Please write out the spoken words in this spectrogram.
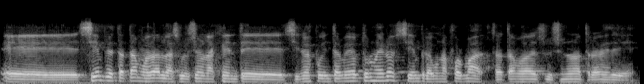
eh, siempre tratamos de dar la solución a la gente, si no es por intermedio del turnero, siempre de alguna forma tratamos de dar solución a través de,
